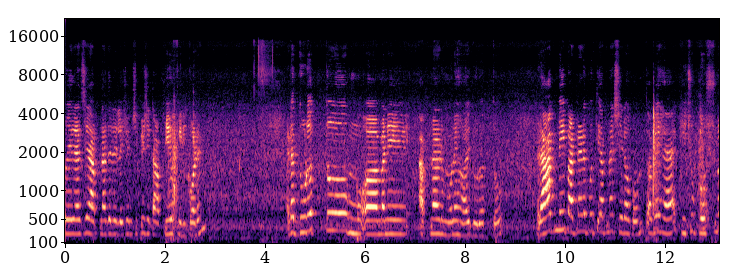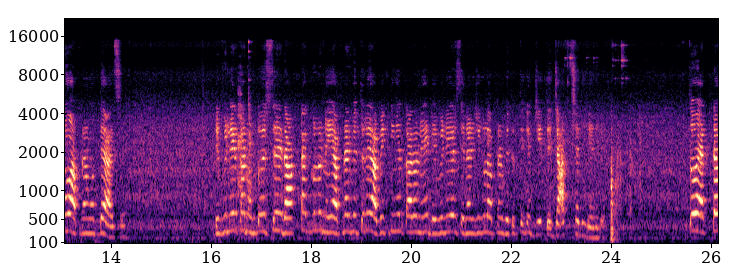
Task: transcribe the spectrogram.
হয়ে গেছে আপনাদের রিলেশনশিপে সেটা আপনিও ফিল করেন। একটা দূরত্ব মানে আপনার মনে হয় দূরত্ব। রাগ নেই পার্টনারের প্রতি আপনার সেরকম, তবে হ্যাঁ কিছু প্রশ্ন আপনার মধ্যে আছে। ডেভিলিয়ার কার্ড উল্টো এসছে রাগ টাকগুলো নেই আপনার ভেতরে আবেগনিংয়ের কারণে ডেভিলিয়ার্স এনার্জিগুলো আপনার ভেতর থেকে যেতে যাচ্ছে ধীরে ধীরে। তো একটা,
